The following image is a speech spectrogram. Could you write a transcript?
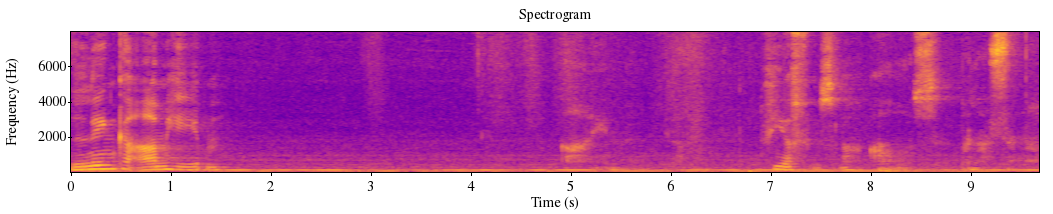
Linke Arm heben. Ein. Vierfüßler aus. Balasana.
